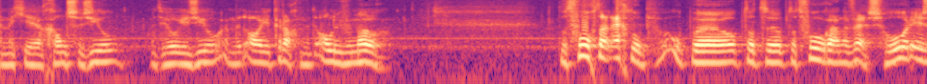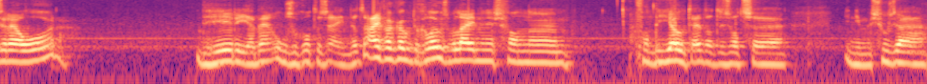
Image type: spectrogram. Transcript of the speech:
en met je ganse ziel, met heel je ziel en met al je kracht, met al je vermogen. Dat volgt daar echt op, op, uh, op, dat, uh, op dat voorgaande vers. Hoor Israël, hoor. De Heer, jij bent onze God is één. Dat is eigenlijk ook de geloofsbeleidenis van, uh, van de Jood. Hè. Dat is wat ze in die Mezuzah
